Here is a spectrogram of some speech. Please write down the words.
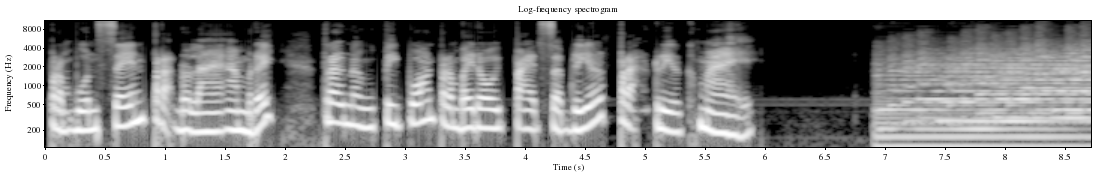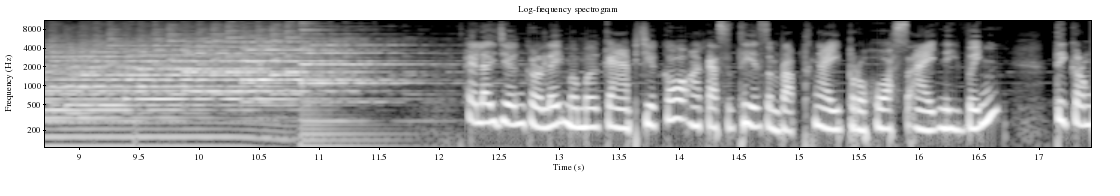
69សេនប្រាក់ដុល្លារអាមេរិកត្រូវនឹង2880រៀលប្រាក់រៀលខ្មែរ ឥឡូវយើងក៏លេខមកមើលការព្យាករណ៍អាកាសធាតុសម្រាប់ថ្ងៃប្រហ័សស្អែកនេះវិញទីក្រុង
